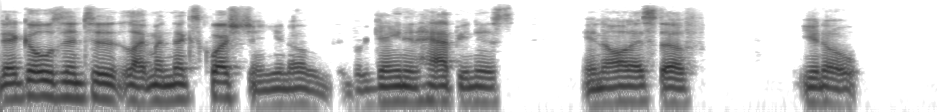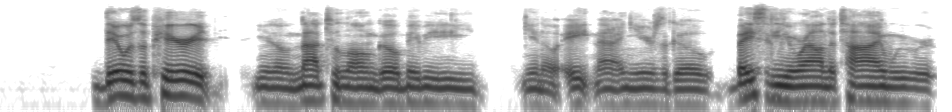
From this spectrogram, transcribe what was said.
that goes into like my next question, you know, regaining happiness and all that stuff. You know, there was a period, you know, not too long ago, maybe you know, eight nine years ago, basically around the time we were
